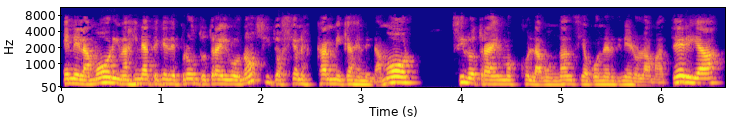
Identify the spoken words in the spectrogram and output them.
en el amor, imagínate que de pronto traigo, ¿no? Situaciones kármicas en el amor, si lo traemos con la abundancia, poner dinero en la materia.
